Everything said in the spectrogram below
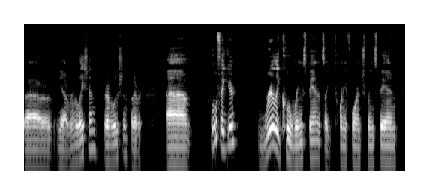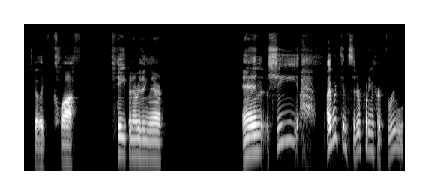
uh, yeah, Revelation? Revolution? Whatever. Um, cool figure, really cool wingspan. It's like 24 inch wingspan. It's got like cloth cape and everything there. And she, I would consider putting her through,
